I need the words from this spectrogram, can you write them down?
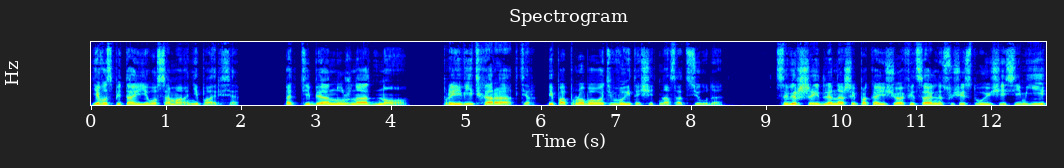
Я воспитаю его сама, не парься. От тебя нужно одно проявить характер и попробовать вытащить нас отсюда. Соверши для нашей пока еще официально существующей семьи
